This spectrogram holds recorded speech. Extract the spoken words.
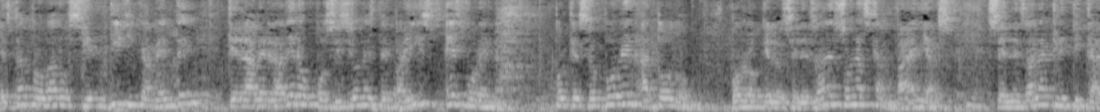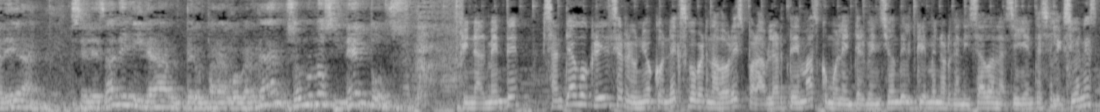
Está probado científicamente que la verdadera oposición a este país es Morena porque se oponen a todo. Por lo que se les da son las campañas, se les da la criticadera, se les da denigrar, pero para gobernar son unos ineptos. Finalmente, Santiago Krill se reunió con exgobernadores para hablar temas como la intervención del crimen organizado en las siguientes elecciones,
